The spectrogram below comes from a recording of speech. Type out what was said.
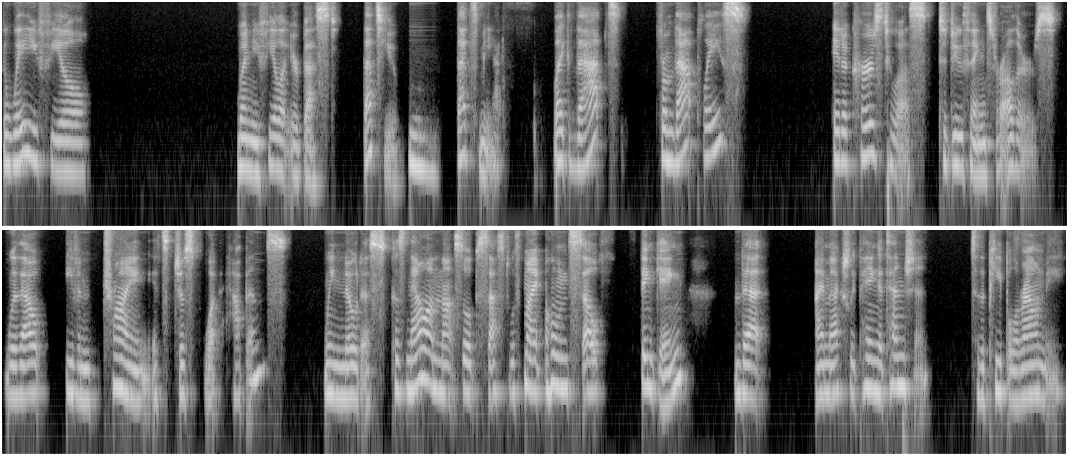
the way you feel when you feel at your best. That's you. Mm. That's me. Yes. Like that from that place, it occurs to us to do things for others without even trying. It's just what happens. We notice because now I'm not so obsessed with my own self thinking that I'm actually paying attention to the people around me.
